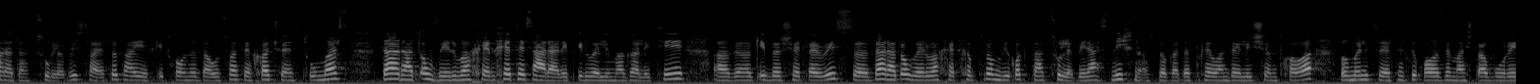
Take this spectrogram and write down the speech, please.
არა დაცულები საერთოდ აი ეს კითხვა უნდა დაუსვათ ახლა ჩვენს სტუმარს და რატომ ვერ ვახერხეთ ეს არ არის პირველი მაგალითი კიბერშეტევის და რატომ ვერ ვახერხებთ რომ ვიყოთ დაცულები. რას ნიშნავს ზოგადად დღევანდელი შემთხვევა, რომელიც ერთ-ერთი ყველაზე მასშტაბური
